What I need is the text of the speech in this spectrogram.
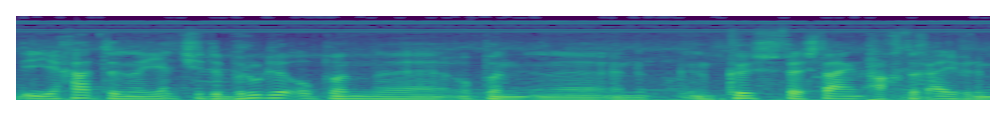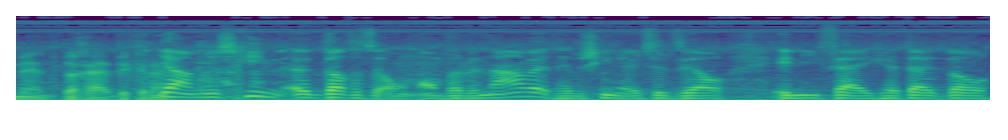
je, je gaat een jetje te broeden op een, eh, op een, eh, een, een kustfestijnachtig evenement, begrijp ik eraan. Ja, misschien eh, dat het al een andere naam werd. Misschien heeft het wel in die vijf jaar tijd wel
